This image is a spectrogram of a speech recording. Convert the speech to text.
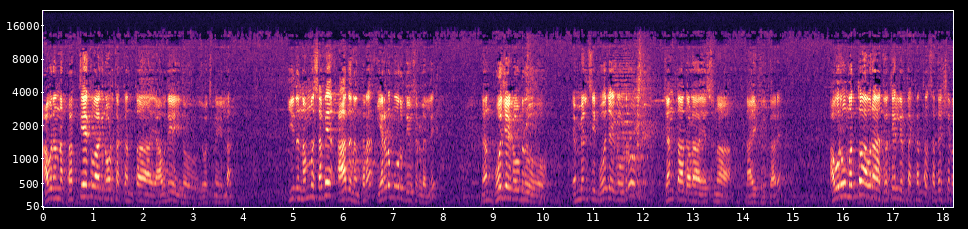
ಅವರನ್ನು ಪ್ರತ್ಯೇಕವಾಗಿ ನೋಡ್ತಕ್ಕಂಥ ಯಾವುದೇ ಇದು ಯೋಚನೆ ಇಲ್ಲ. ಇದು ನಮ್ಮ ಸಭೆ ಆದ ನಂತರ ಎರಡು ಮೂರು ದಿವಸಗಳಲ್ಲಿ ನಾನು ಭೋಜೇಗೌಡರು ಎಂ ಎಲ್ ಸಿ ಭೋಜೇಗೌಡರು ಜನತಾದಳ ಎಸ್ನ ನಾಯಕರಿದ್ದಾರೆ. ಅವರು ಮತ್ತು ಅವರ ಜೊತೆಯಲ್ಲಿರ್ತಕ್ಕಂಥ ಸದಸ್ಯರ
